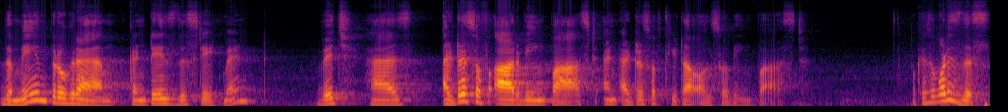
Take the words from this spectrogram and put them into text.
the main program contains this statement which has address of r being passed and address of theta also being passed. Okay, so what is this?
